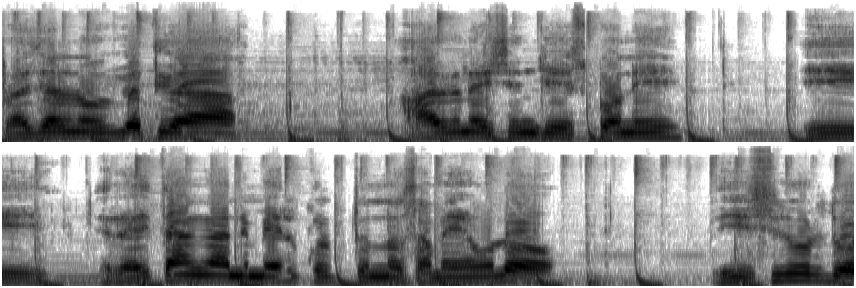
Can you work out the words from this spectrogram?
ప్రజలను ఉగ్గతిగా ఆర్గనైజేషన్ చేసుకొని ఈ రైతాంగాన్ని మేల్కొల్పుతున్న సమయంలో ఈ ఇసునూరు దో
